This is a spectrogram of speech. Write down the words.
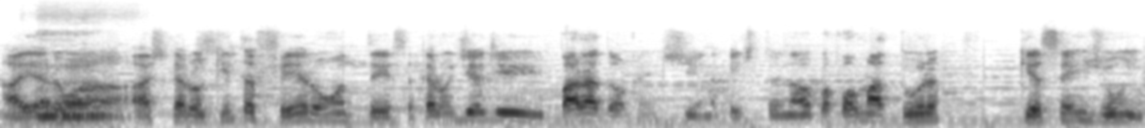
aí era uhum. uma, acho que era uma quinta-feira ou uma terça, que era um dia de paradão que a gente tinha, né? Que a gente treinava para formatura, que ia ser em junho.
